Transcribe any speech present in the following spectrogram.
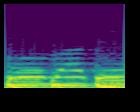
go back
